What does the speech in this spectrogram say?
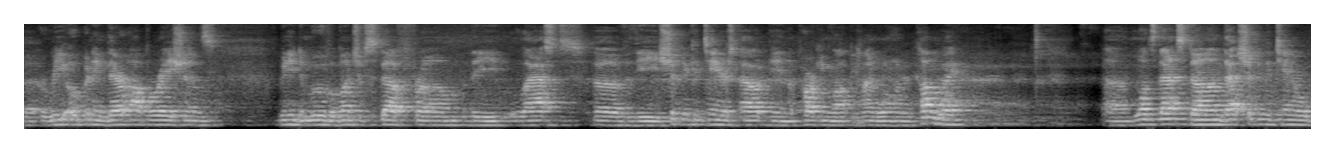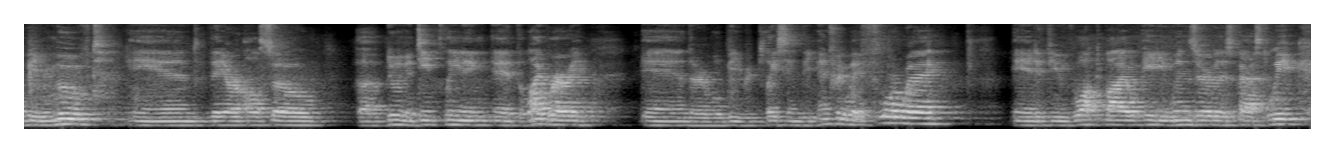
uh, reopening their operations. We need to move a bunch of stuff from the last of the shipping containers out in the parking lot behind 100 Conway. Uh, Once that's done, that shipping container will be removed, and they are also uh, doing a deep cleaning at the library, and there will be replacing the entryway floorway, and if you've walked by 80 Windsor this past week,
